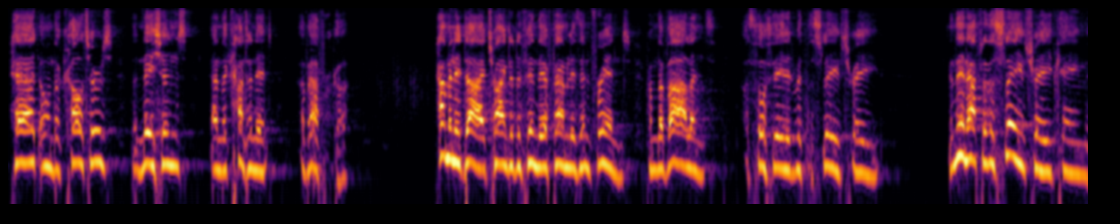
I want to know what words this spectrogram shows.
had on the cultures, the nations, and the continent of Africa. How many died trying to defend their families and friends from the violence associated with the slave trade? And then, after the slave trade came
